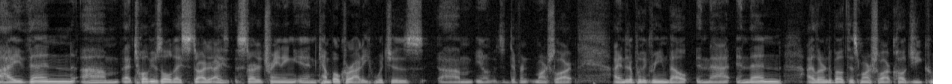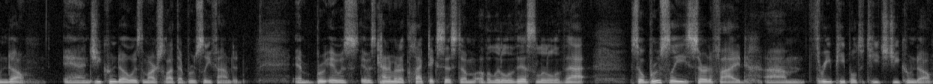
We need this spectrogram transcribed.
I then, um, at 12 years old, I started. I started training in Kempo Karate, which is, um, you know, it's a different martial art. I ended up with a green belt in that, and then I learned about this martial art called Jeet Kune Do and Jeet Kune Do was the martial art that Bruce Lee founded. And it was it was kind of an eclectic system of a little of this, a little of that. So Bruce Lee certified um, three people to teach Jeet Kune Do,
